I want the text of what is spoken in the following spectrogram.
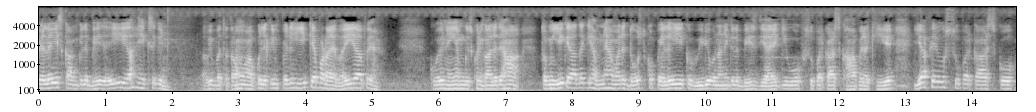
पहले ही इस काम के लिए भेज। यार, एक सेकेंड अभी बताता हूँ आपको, लेकिन पहले ये क्या पड़ा है भाई यहाँ पे? कोई नहीं, हम इसको निकाल लेते हैं। हाँ तो मैं ये कह रहा था कि हमने हमारे दोस्त को पहले ही एक वीडियो बनाने के लिए भेज दिया है कि वो सुपर कार्स कहाँ पे रखी है, या फिर उस सुपर कार्स को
